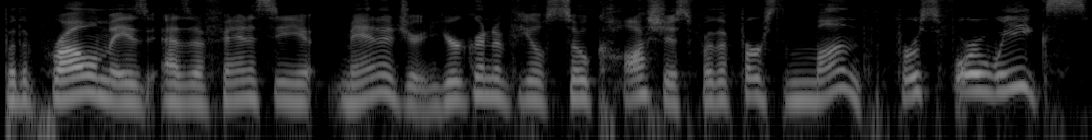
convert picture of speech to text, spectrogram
But the problem is, as a fantasy manager, you're going to feel so cautious for the first month, first four weeks.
